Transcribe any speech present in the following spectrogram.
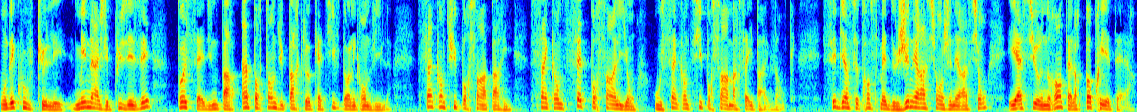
on découvre que les ménages les plus aisés possèdent une part importante du parc locatif dans les grandes villes. 58% à Paris, 57% à Lyon ou 56% à Marseille par exemple. C'est bien se transmettre de génération en génération et assure une rente à leurs propriétaires.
